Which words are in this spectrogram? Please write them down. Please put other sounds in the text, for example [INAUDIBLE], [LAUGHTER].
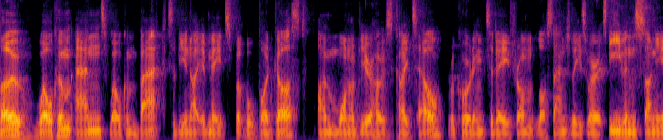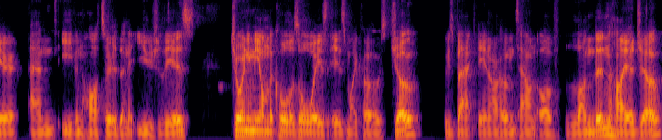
Hello, welcome and welcome back to the United Mates Football Podcast. I'm one of your hosts, Keitel, recording today from Los Angeles, where it's even sunnier and even hotter than it usually is. Joining me on the call, as always, is my co host, Joe, who's back in our hometown of London. Hiya, Joe.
